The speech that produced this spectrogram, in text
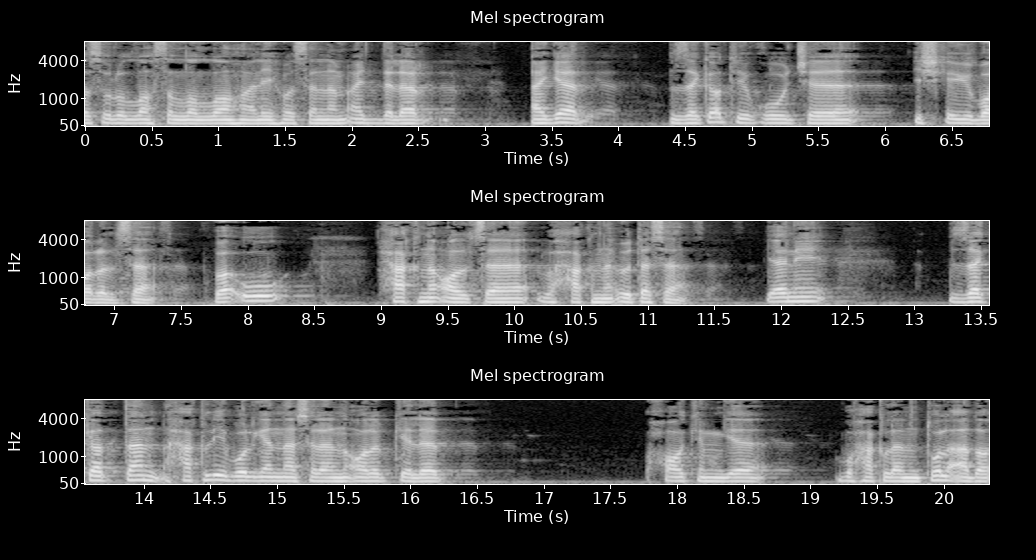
rasululloh sollallohu alayhi vasallam aytdilar agar zakot yig'uvchi ishga yuborilsa va u haqni olsa va haqni o'tasa ya'ni zakotdan haqli bo'lgan narsalarni olib kelib hokimga bu haqlarni to'la ado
